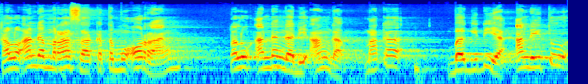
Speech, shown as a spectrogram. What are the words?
Kalau Anda merasa ketemu orang, lalu Anda nggak dianggap, maka bagi dia Anda itu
